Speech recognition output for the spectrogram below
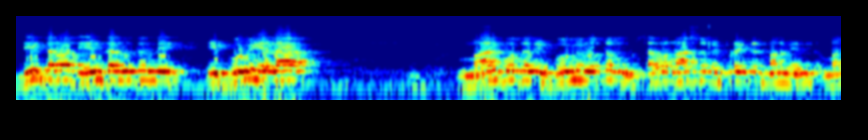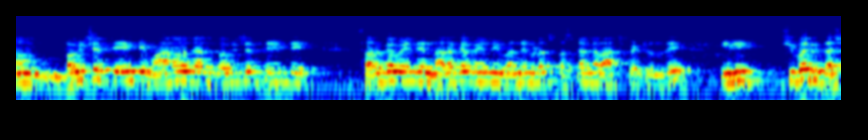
దీని తర్వాత ఏం జరుగుతుంది? ఈ భూమి ఎలా మారిపోతుంది. భూమి మొత్తం సర్వనాశనం ఎప్పుడైతే మనం ఎన్- మనం భవిష్యత్తు ఏంటి మానవ జాతి భవిష్యత్తు ఏంటి స్వర్గం ఏంది నరకం ఏంది ఇవన్నీ కూడా స్పష్టంగా రాసిపెట్టింది. ఇది చివరి దశ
